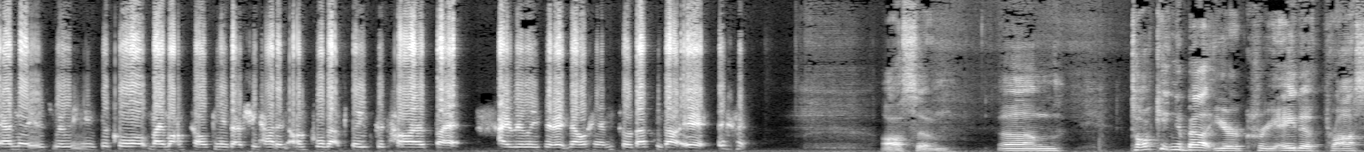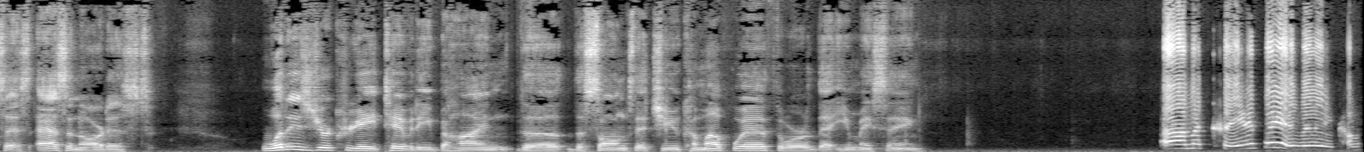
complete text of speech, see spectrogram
family is really musical. My mom tells me that she had an uncle that plays guitar, but I really didn't know him, so that's about it. Awesome. Um, talking about your creative process as an artist, what is your creativity behind the the songs that you come up with or that you may sing? Um, creatively, it really comes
